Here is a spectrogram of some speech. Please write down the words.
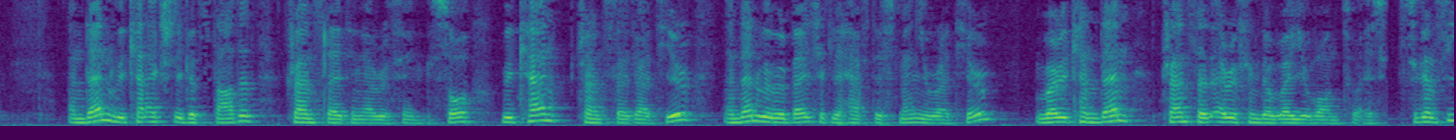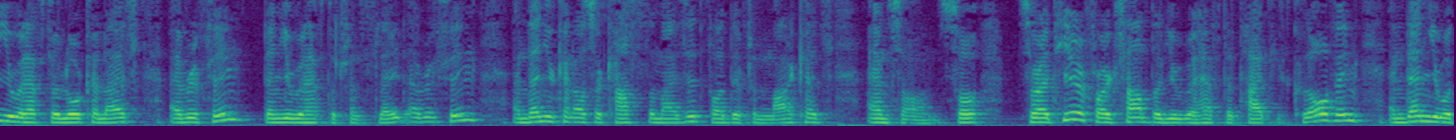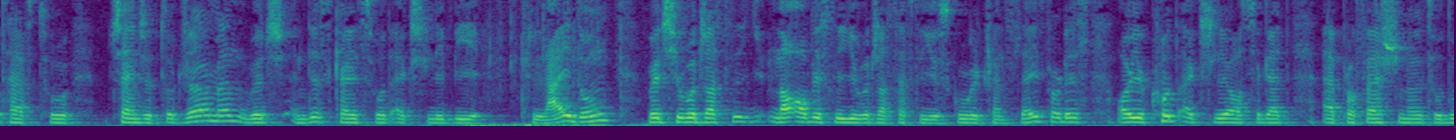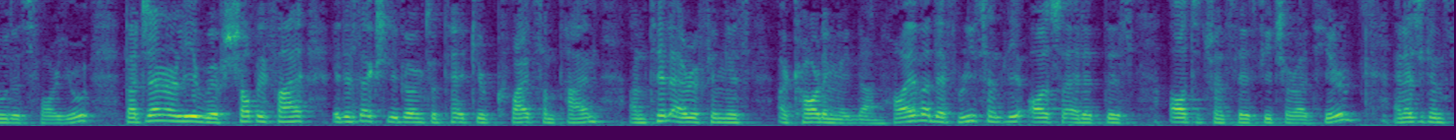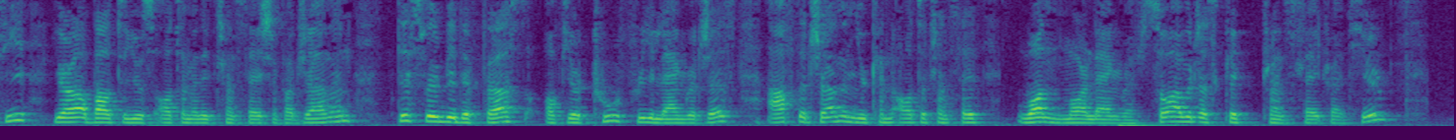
And then we can actually get started translating everything. So we can translate right here. And then we will basically have this menu right here where you can then translate everything the way you want to. As you can see, you will have to localize everything, then you will have to translate everything, and then you can also customize it for different markets and so on. So, so right here, for example, you will have the title clothing, and then you would have to change it to German, which in this case would actually be Kleidung, which you would just, now obviously you would just have to use Google Translate for this, or you could actually also get a professional to do this for you. But generally with Shopify, it is actually going to take you quite some time until everything is accordingly done. However, they've recently also added this auto translate feature right here. And as you can see, you're about to use automatic translation for German. This will be the first of your two free languages. After German, you can auto translate one more language. So I will just click translate right here.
